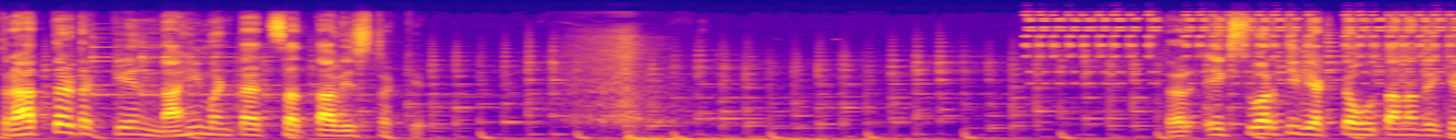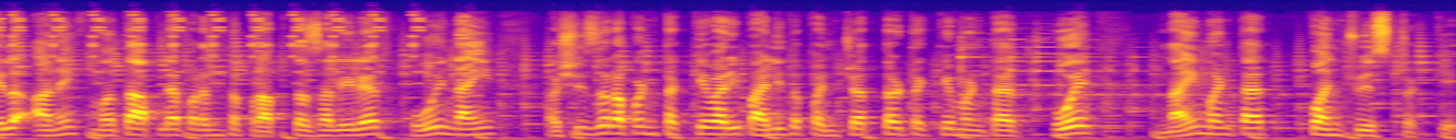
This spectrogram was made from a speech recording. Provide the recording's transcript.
त्र्याहत्तर टक्के नाही म्हणतायत सत्तावीस टक्के. तर एक्सवरती व्यक्त होताना देखील अनेक मतं आपल्यापर्यंत प्राप्त झालेली आहेत. होय नाही अशी जर आपण टक्केवारी पाहिली तर पंच्याहत्तर टक्के म्हणतायत होय नाही म्हणतायत पंचवीस टक्के.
